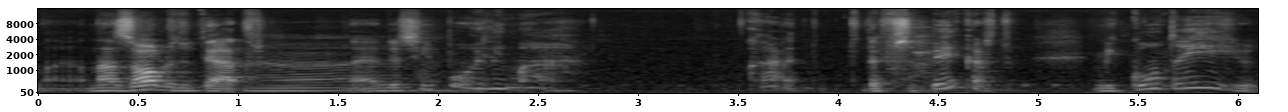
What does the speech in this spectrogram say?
na, nas obras do teatro. Ah. Né? Eu disse assim, pô, Limar, cara, tu deve saber, cara. Tu, me conta aí.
